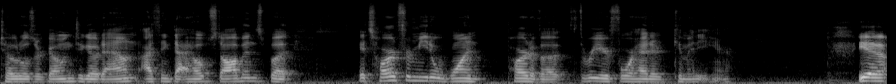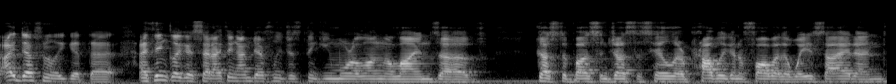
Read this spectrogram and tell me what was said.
totals are going to go down. I think that helps Dobbins, but it's hard for me to want part of a three or four headed committee here. Yeah, I definitely get that. I think, like I said, I think I'm definitely just thinking more along the lines of Gus the Bus and Justice Hill are probably going to fall by the wayside. And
